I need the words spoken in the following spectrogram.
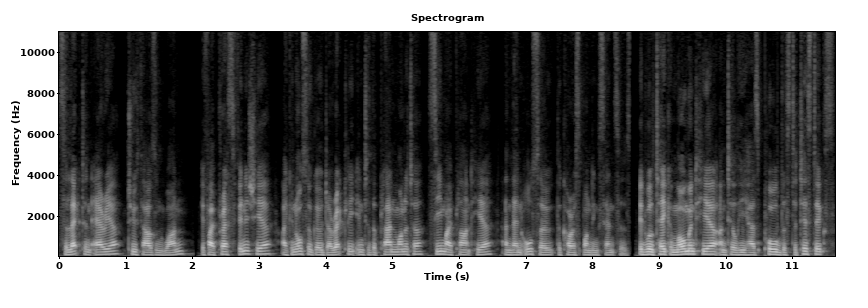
select an area 2001, if I press finish here, I can also go directly into the plant monitor, see my plant here, and then also the corresponding sensors. It will take a moment here until he has pulled the statistics,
